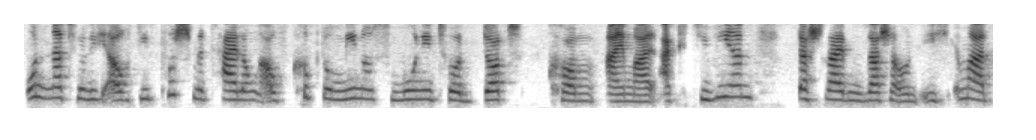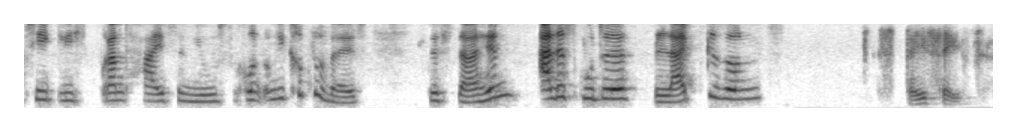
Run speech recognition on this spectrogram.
und natürlich auch die Push-Mitteilung auf crypto-monitor.com einmal aktivieren. Da schreiben Sascha und ich immer täglich brandheiße News rund um die Kryptowelt. Bis dahin, alles Gute, bleibt gesund. Stay safe.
